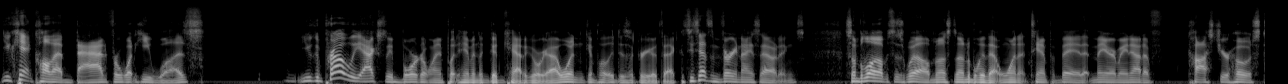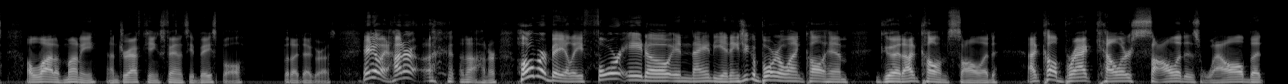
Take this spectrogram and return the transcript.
you can't call that bad for what he was you could probably actually borderline put him in the good category. I wouldn't completely disagree with that because he's had some very nice outings, some blowups as well. Most notably that one at Tampa Bay that may or may not have cost your host a lot of money on DraftKings Fantasy Baseball. But I digress. Anyway, Hunter, not Hunter, Homer Bailey, 4.80 in 90 innings. You could borderline call him good. I'd call him solid. I'd call Brad Keller solid as well, but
